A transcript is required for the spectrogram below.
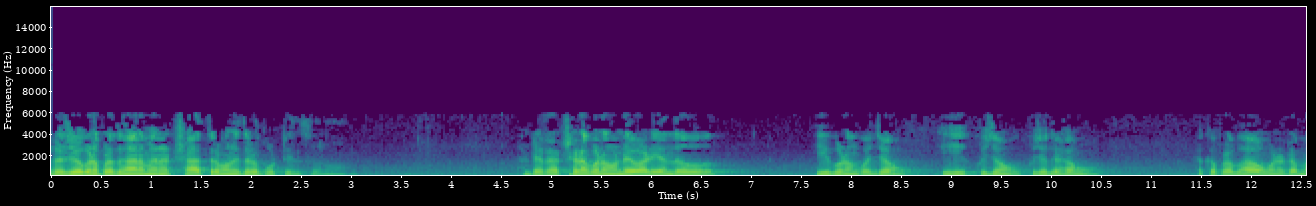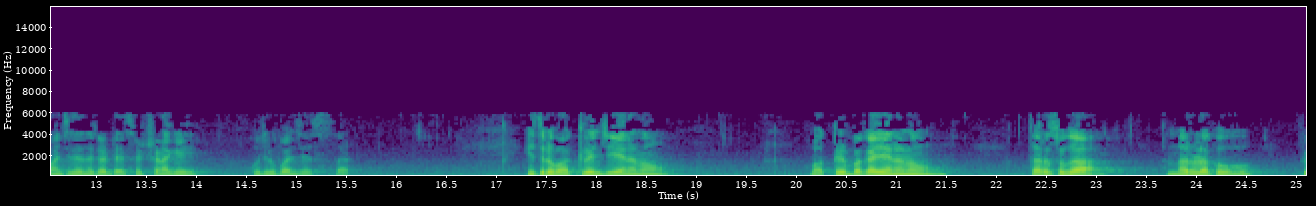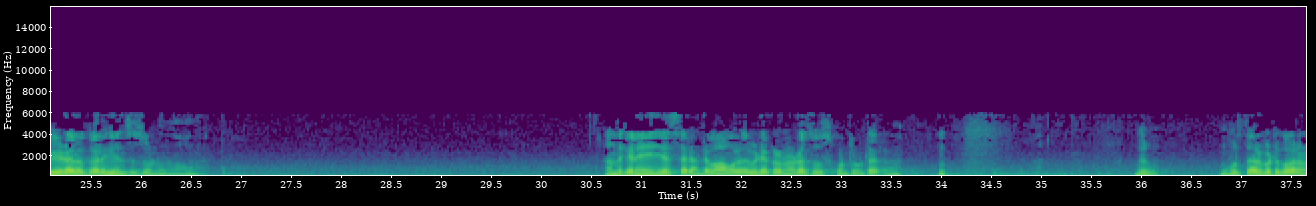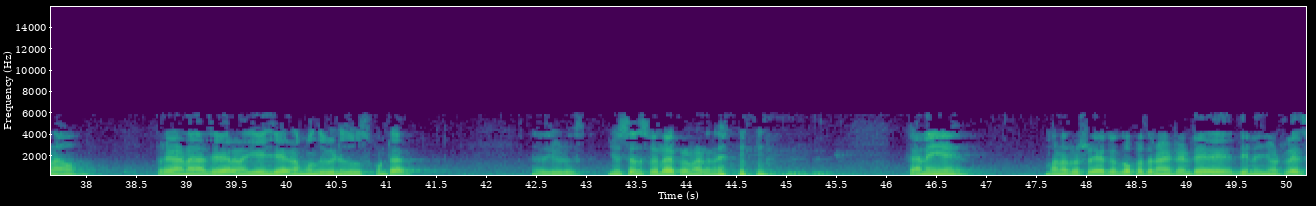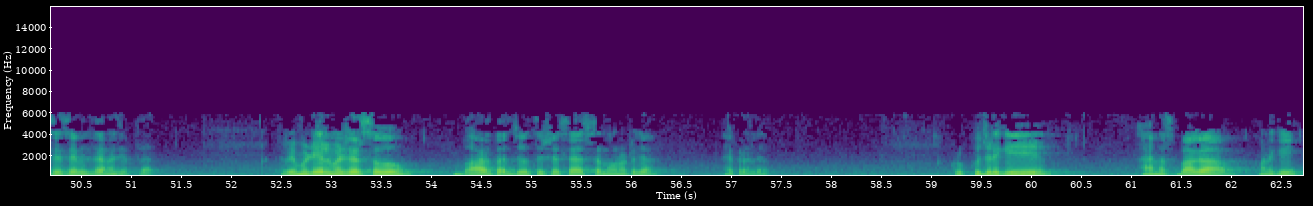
రజోగుణ ప్రధానమైన క్షాత్రము ఇతడు పుట్టించును. అంటే రక్షణ గుణం ఉండేవాడి ఎందు ఈ గుణం కొంచెం ఈ కుజం కుజగ్రహము యొక్క ప్రభావం ఉండటం మంచిది. ఎందుకంటే శిక్షణకి కుజుడు పనిచేస్తాడు. ఇతడు వక్రించి అయినను వక్రింపక అయినను తరచుగా నరులకు పీడలు కలిగించుచుండును అందుకని ఏం చేస్తారంటే మామూలుగా వీడు ఎక్కడ ఉన్నాడో చూసుకుంటూ ఉంటారు. మీరు ముహూర్తాలు పెట్టుకోవాలన్నా ప్రయాణాలు చేయాలన్నా ఏం చేయాలన్నా ముందు వీడిని చూసుకుంటారు. వీడు న్యూసెన్స్ ఫీల్ ఎక్కడ ఉన్నాడని. కానీ మన ఋషుల యొక్క గొప్పతనం ఏంటంటే దీన్ని న్యూట్రలైజ్ చేసే విధానం చెప్తారు. రెమిడియల్ మెజర్స్ భారత జ్యోతిష శాస్త్రంలో ఉన్నట్టుగా ఎక్కడ లేవు. ఇప్పుడు కుజుడికి ఆయన బాగా మనకి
